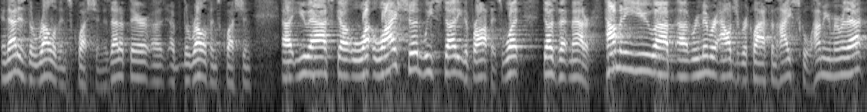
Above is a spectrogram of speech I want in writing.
and that is the relevance question. Is that up there? Uh, uh the relevance question. Uh, you ask, uh, wh- why should we study the prophets? What does that matter? How many of you remember algebra class in high school? How many remember that?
